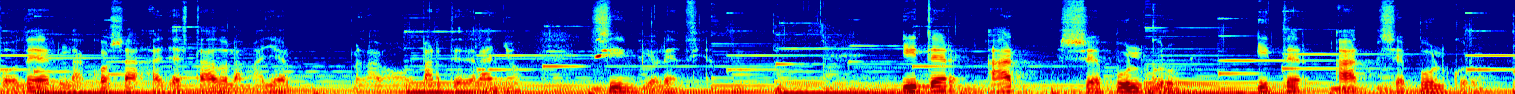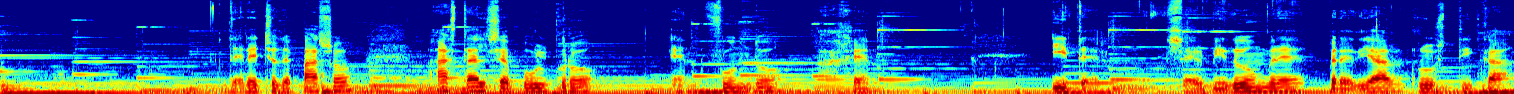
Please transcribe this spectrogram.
poder la cosa haya estado la mayor, parte del año sin violencia. Iter ad sepulcrum. Iter ad sepulcrum. Derecho de paso hasta el sepulcro en fundo ajeno. Iter, servidumbre predial rústica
